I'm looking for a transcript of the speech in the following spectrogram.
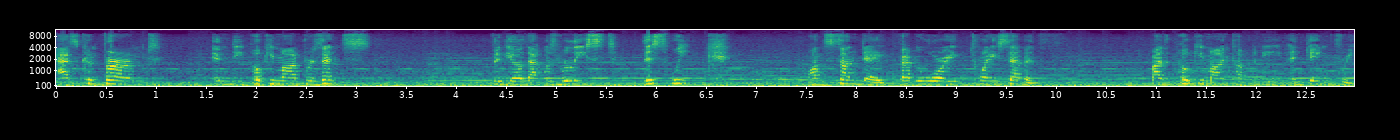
As confirmed in the Pokemon Presents video that was released this week on Sunday, February 27th, by the Pokemon Company and Game Freak.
